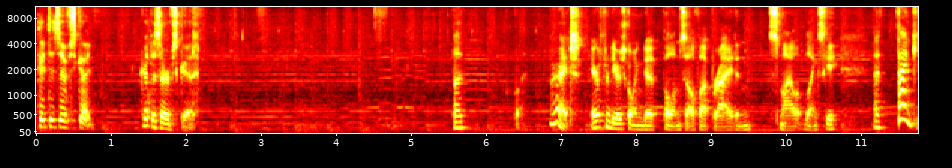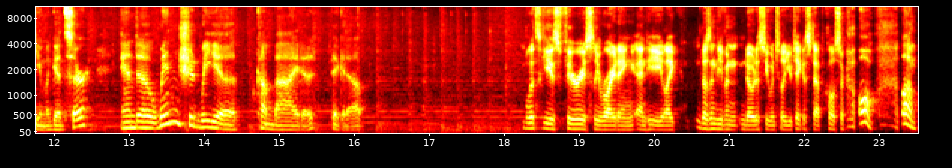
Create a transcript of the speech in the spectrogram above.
Good deserves good. Good deserves good. But all right, Erthrindir's going to pull himself upright and smile at Blinsky. Uh, thank you, my good sir. And uh, when should we uh, come by to pick it up? Blinsky is furiously writing, and he like doesn't even notice you until you take a step closer. Oh, um,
